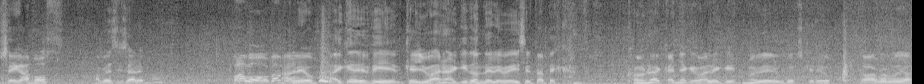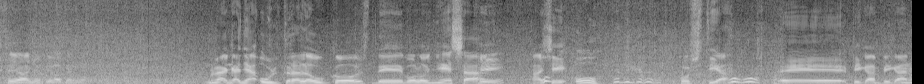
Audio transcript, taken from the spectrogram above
Segamos, a ver si salen más. Vamos, vamos. A Leo, hay que decir que Joan aquí donde le veis está pescando con una caña que vale, ¿qué? 9 euros creo. No me acuerdo, ya hace años que la tengo. Una caña ultra low cost de boloñesa. Sí. Así, ¡uh! Hostia. Eh, pican, pican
